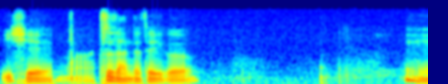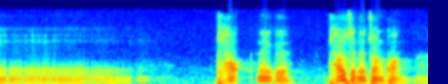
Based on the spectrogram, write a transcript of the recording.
一些啊自然的这个，呃调那个调整的状况啊。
